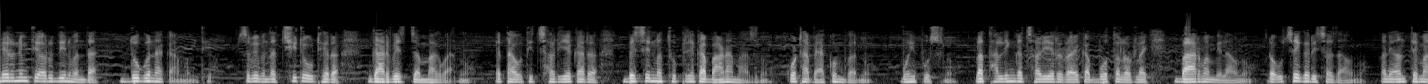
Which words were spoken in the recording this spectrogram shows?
मेरो निम्ति अरू दिनभन्दा दुगुना काम हुन्थ्यो। सबैभन्दा छिटो उठेर गार्बेज जम्मा पार्नु यताउति छरिएका र बेसिनमा थुप्रिएका भाँडा माझ्नु कोठा भ्याकुम गर्नु भुइँ पुस्नु लथालिङ्ग छरिएर रहेका बोतलहरूलाई बारमा मिलाउनु र उचै गरी सजाउनु अनि अन्त्यमा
